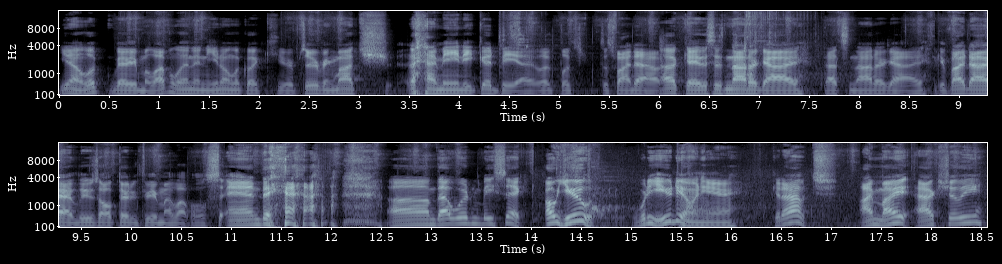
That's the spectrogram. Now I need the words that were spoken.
you don't look very malevolent and you don't look like you're observing much. I mean, he could be. Uh, let, let's just find out. Okay, this is not our guy. That's not our guy. If I die, I lose all 33 of my levels. And um, that wouldn't be sick. Oh, you! What are you doing here? Get out. I might actually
